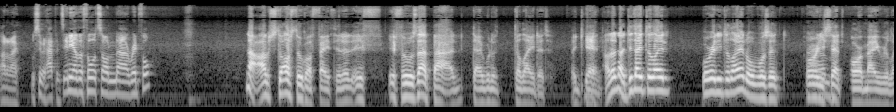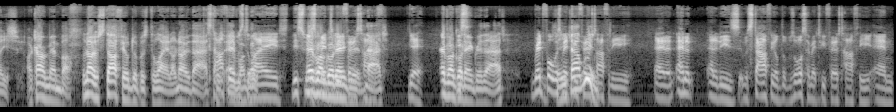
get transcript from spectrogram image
I don't know. We'll see what happens. Any other thoughts on uh, Redfall? No, I've still I've still got faith in it. If if it was that bad, they would have delayed it again. I don't know. Did they delay it already delayed or was it already Um, set for a May release? I can't remember. No, Starfield it was delayed. I know that Starfield was everyone got- delayed. this was everyone got angry first at half. that. Yeah, Everyone got angry at that. Redfall was So meant to be first win. half of the year, and it, and it and it is. It was Starfield that was also meant to be first half of the year and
